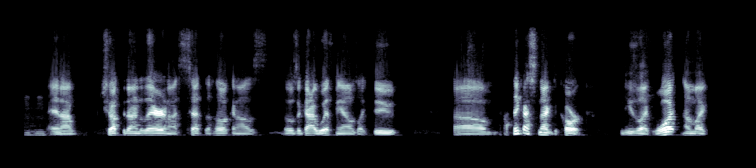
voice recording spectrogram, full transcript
Mhm. and I chucked it under there, and I set the hook, and I was there was a guy with me. I was like, dude, um, I think I snagged a carp, and he's like, what? I'm like,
